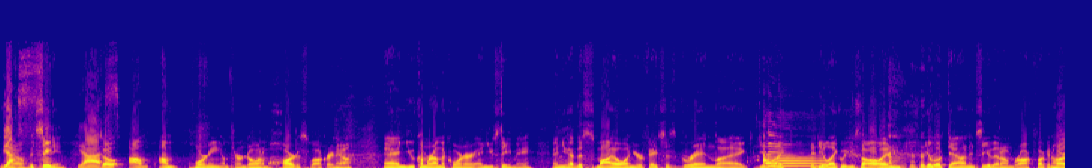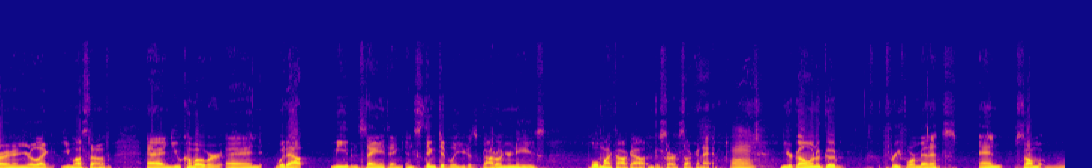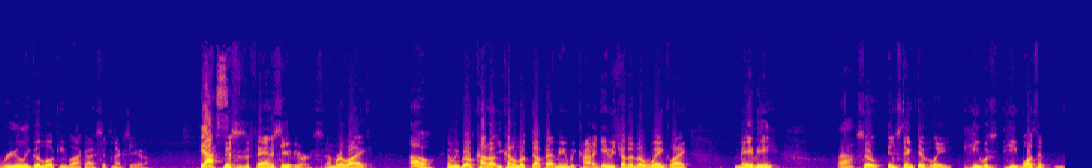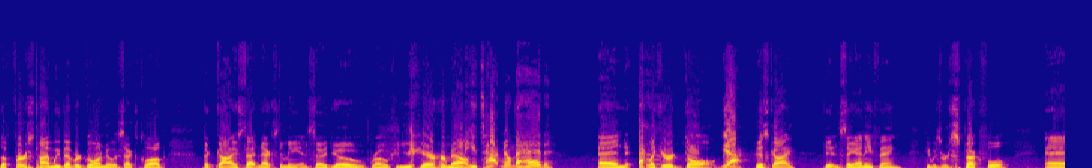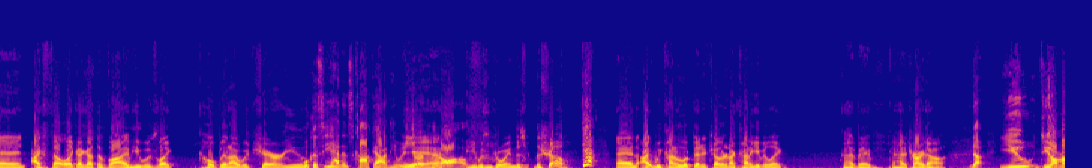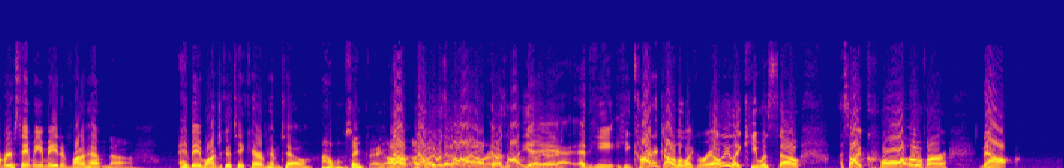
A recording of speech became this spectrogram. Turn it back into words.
you know? it's seating. Yeah. So I'm I'm horny. I'm turned on. I'm hard as fuck right now. And you come around the corner and you see me, and you have this smile on your face, this grin, like you like did you like what you saw? And you look down and see that I'm rock fucking hard, and you're like, you must have. And you come over and without me even saying anything, instinctively, you just got on your knees, pulled my cock out, and just started sucking it. Mm. You're going a good three, four minutes, and some really good looking black guy sits next to you. Yes. This is a fantasy of yours. And we're like, oh. And we both kind of, you kind of looked up at me, and we kind of gave each other the wink, like, maybe. yeah. So instinctively, he was he wasn't the first time we've ever gone to a sex club. The guy sat next to me and said, "Yo, bro, can you share her mouth?" He tapped me on the head. and like you're a dog. Yeah. This guy didn't say anything. He was respectful, and I felt like I got the vibe he was like hoping I would share you. Well, because he had his cock out and he was jerking it off. He was enjoying this the show. yeah. And I we kind of looked at each other, and I kind of gave you like, "Go ahead, babe. Go ahead, try it out." No, you do you don't remember your statement you made in front of him? No. Hey, babe, why don't you go take care of him too? Oh, well, same thing. No, I, I no, thought I it was said hot. louder. It was hot. Yeah, Okay. yeah, yeah. And he he kind of got a look like really like he was so. So I crawl over. Now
